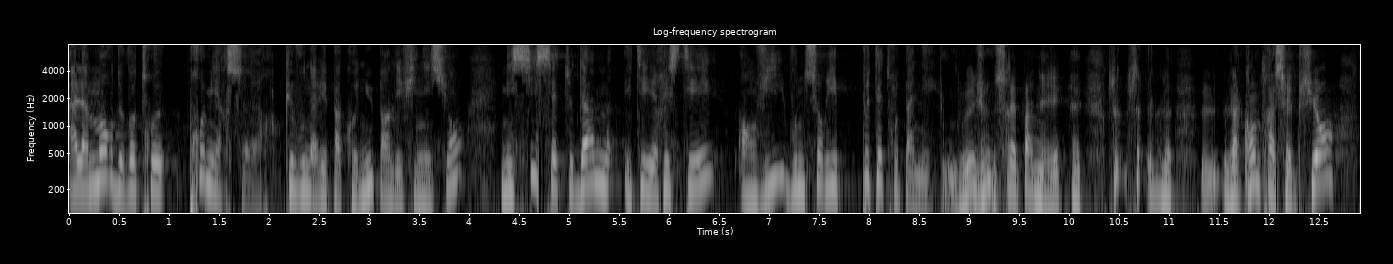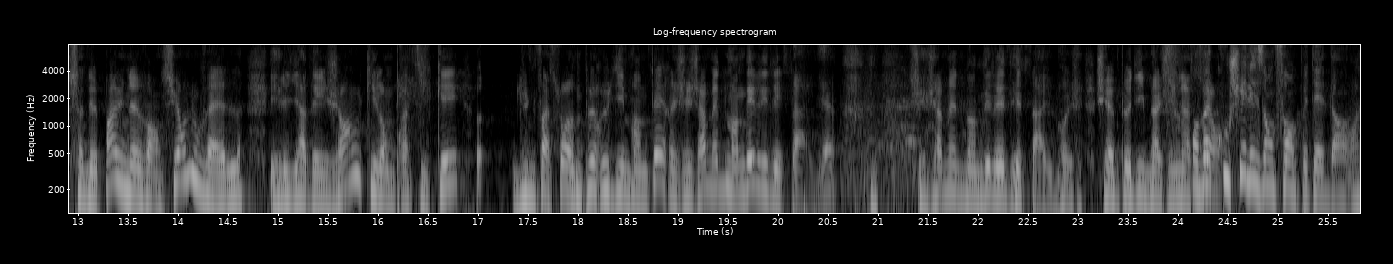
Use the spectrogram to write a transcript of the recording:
à la mort de votre première sœur, que vous n'avez pas connue par définition, mais si cette dame était restée en vie, vous ne seriez peut-être pas né. Oui, je ne serais pas né. La contraception, ce n'est pas une invention nouvelle. Il y a des gens qui l'ont pratiquée euh, d'une façon un peu rudimentaire et j'ai jamais demandé les détails. Hein. J'ai jamais demandé les détails. Moi, j'ai un peu d'imagination. On va coucher les enfants peut-être dans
